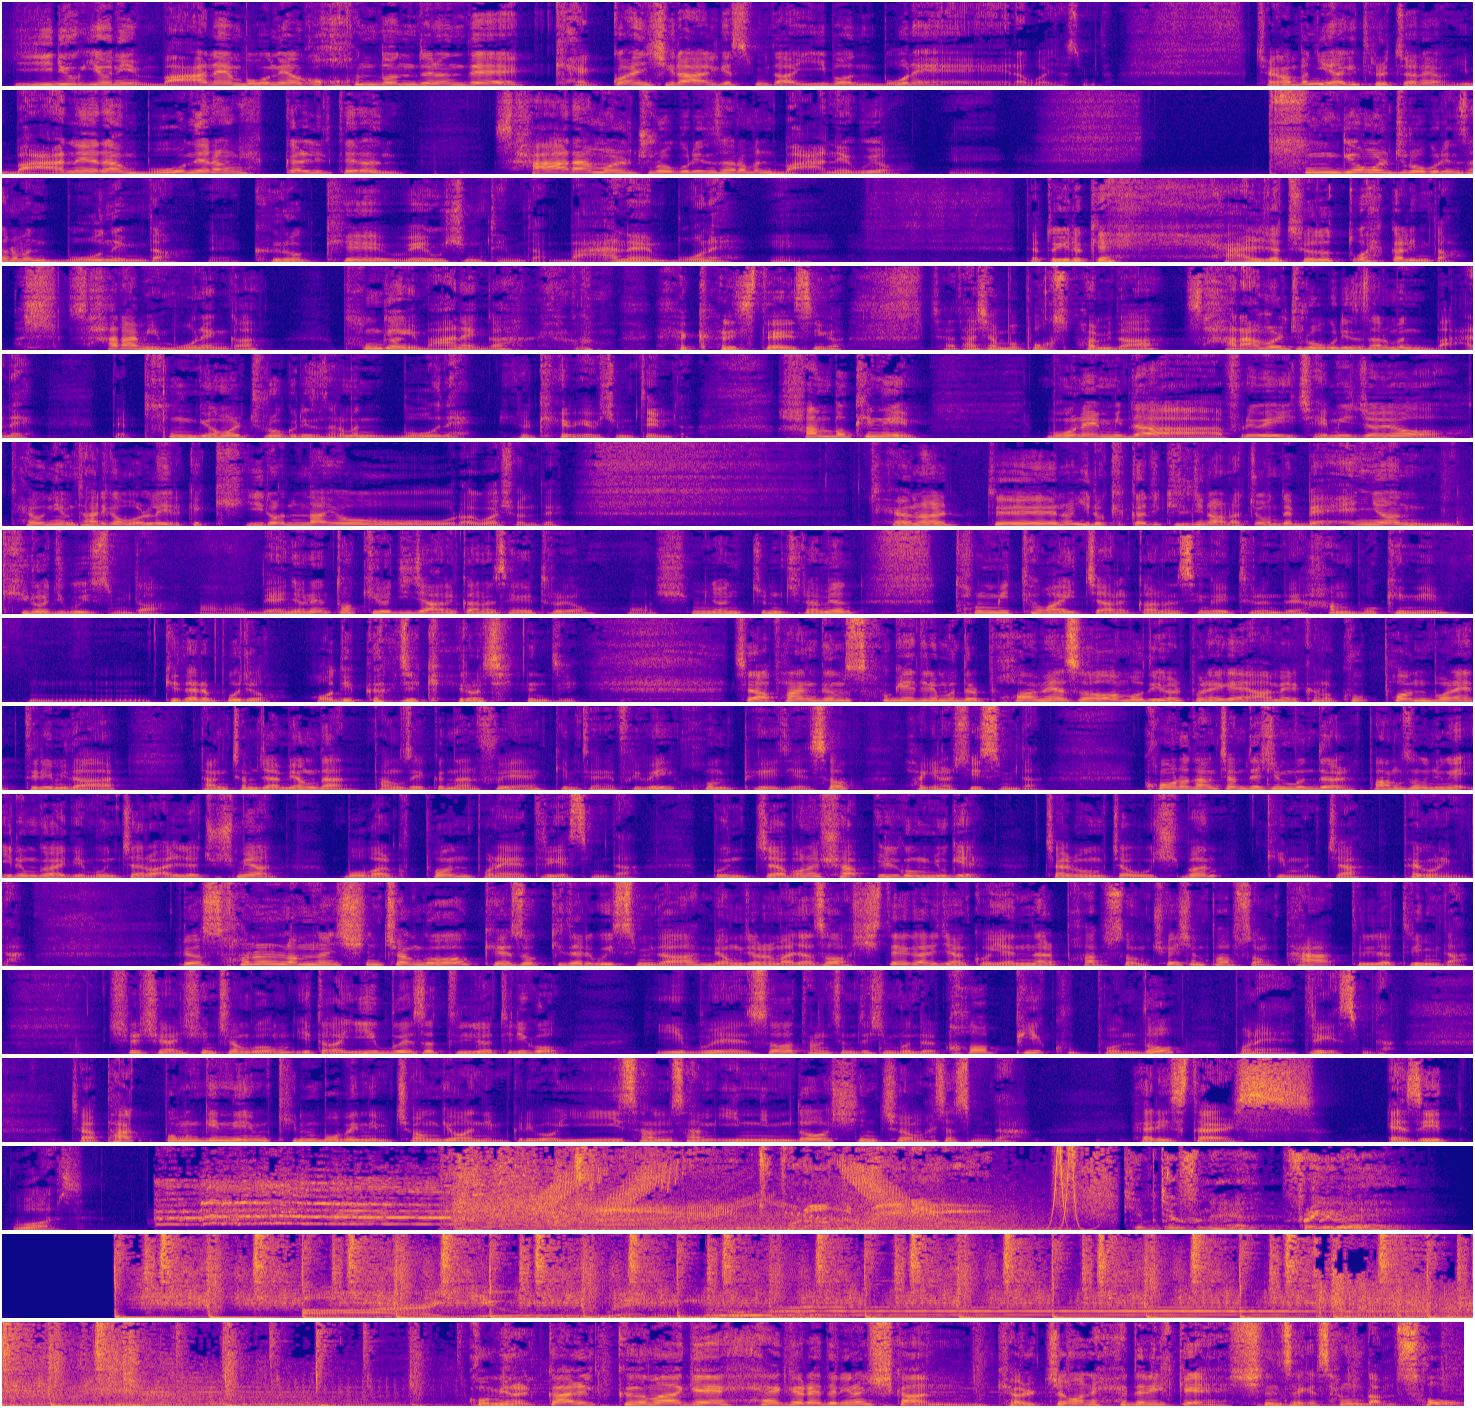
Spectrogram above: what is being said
2625님 마네 모네하고 혼돈되는데 객관식이라 알겠습니다. 2번 모네라고 하셨습니다. 제가 한번 이야기 드렸잖아요. 이 마네랑 모네랑 헷갈릴 때는 사람을 주로 그린 사람은 마네고요. 예. 풍경을 주로 그린 사람은 모네입니다. 예, 그렇게 외우시면 됩니다. 마네, 모네. 예. 근데 또 이렇게 알려드려도 또 헷갈립니다. 사람이 모네인가? 풍경이 마네인가? 이러고 헷갈릴 때가 있으니까. 자, 다시 한번 복습합니다. 사람을 주로 그린 사람은 마네. 네, 풍경을 주로 그린 사람은 모네. 이렇게 외우시면 됩니다. 한복희님, 모네입니다. 프리웨이 재미져요. 태훈님 다리가 원래 이렇게 길었나요? 라고 하셨는데. 태어날 때는 이렇게까지 길지는 않았죠. 근데 매년 길어지고 있습니다. 아, 내년엔 더 길어지지 않을까 하는 생각이 들어요. 어, 10년쯤 지나면 턱 밑에 와 있지 않을까 하는 생각이 드는데, 한복희님, 음, 기다려보죠. 어디까지 길어지는지. 자, 방금 소개해드린 분들 포함해서 모두 10분에게 아메리카노 쿠폰 보내드립니다. 당첨자 명단 방송이 끝난 후에 김태훈의 프리웨이 홈페이지에서 확인할 수 있습니다. 코너 당첨되신 분들 방송 중에 이름과 아이디 문자로 알려주시면 모바일 쿠폰 보내드리겠습니다. 문자 번호 샵 1061, 짧은 문자 50원, 긴 문자 100원입니다. 그리고 선을 넘는 신청곡 계속 기다리고 있습니다. 명절을 맞아서 시대 가리지 않고 옛날 팝송, 최신 팝송 다 들려드립니다. 실시간 신청곡 이따가 2부에서 들려드리고 2부에서 당첨되신 분들 커피 쿠폰도 보내드리겠습니다. 자, 박봉기님, 김보배님, 정경환님, 그리고 2332님도 신청하셨습니다. 해리 스타일스, As It Was. 김태훈의 Freeway. Are you ready? 고민을 깔끔하게 해결해드리는 시간. 결정은 해드릴게. 신세계 상담소.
